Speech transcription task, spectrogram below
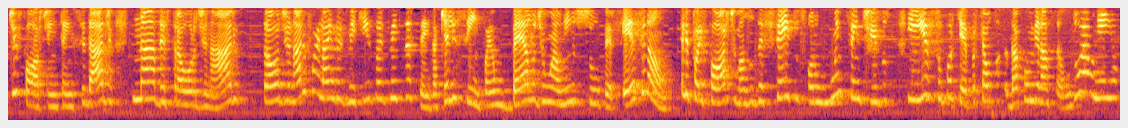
de forte intensidade, nada extraordinário. Extraordinário foi lá em 2015, 2016. Aquele sim, foi um belo de um El Ninho super. Esse não. Ele foi forte, mas os efeitos foram muito sentidos. E isso por quê? Porque da combinação do El Ninho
